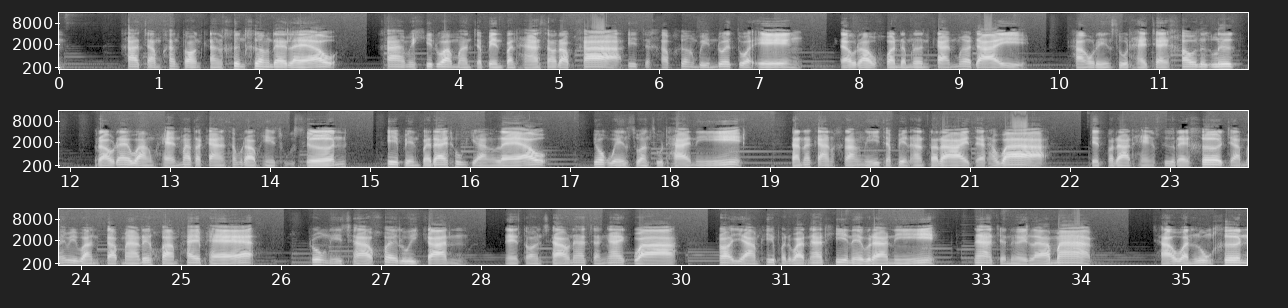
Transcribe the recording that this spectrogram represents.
ข้าจำขั้นตอนการขึ้นเครื่องได้แล้วข้าไม่คิดว่ามันจะเป็นปัญหาสำหรับข้าที่จะขับเครื่องบินด้วยตัวเอง แล้วเราควรดำเนินการเมื่อใดทางเหรนสูดหายใจเข้าลึกๆ เราได้วางแผนมาตรการสำหรับเหตุฉุกเฉินที่เป็นไปได้ทุกอย่างแล้ว ยกเว้นส่วนสุดท้ายนี้ สถานการณ์ครั้งนี้จะเป็นอันตราย แต่ทว่าเจ็ดประหลาดแห่งซือไรเคอร์จะไม่มีวันกลับมาด้วยความพ่ายแพ้ พรุ่งนี้เช้าค่อยลุยกัน ในตอนเช้าน่าจะง่ายกว่า เพราะยามที่ปฏิบัติหน้าที่ในเวลานี้ น่าจะเหนื่อยล้ามาก เช้าวันรุ่งขึ้น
